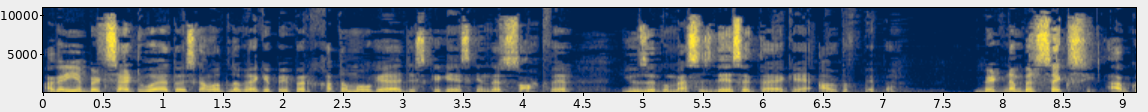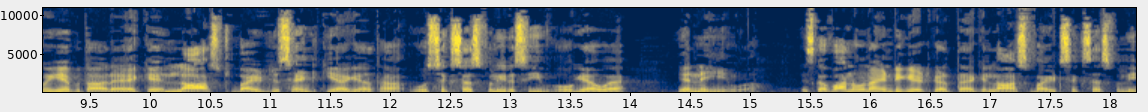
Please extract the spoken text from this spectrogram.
اگر یہ بٹ سیٹ ہوا ہے تو اس کا مطلب ہے کہ پیپر ختم ہو گیا ہے، جس کے کیس کے اندر سافٹ ویئر یوزر کو میسج دے سکتا ہے کہ out of paper bit number six آپ کو یہ بتا رہا ہے کہ لاسٹ بائٹ جو سینڈ کیا گیا تھا وہ سکسیزفلی ریسیو ہو گیا ہوا ہے یا نہیں ہوا. اس کا ون ہونا انڈیکیٹ کرتا ہے کہ لاسٹ بائٹ سکسیزفلی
